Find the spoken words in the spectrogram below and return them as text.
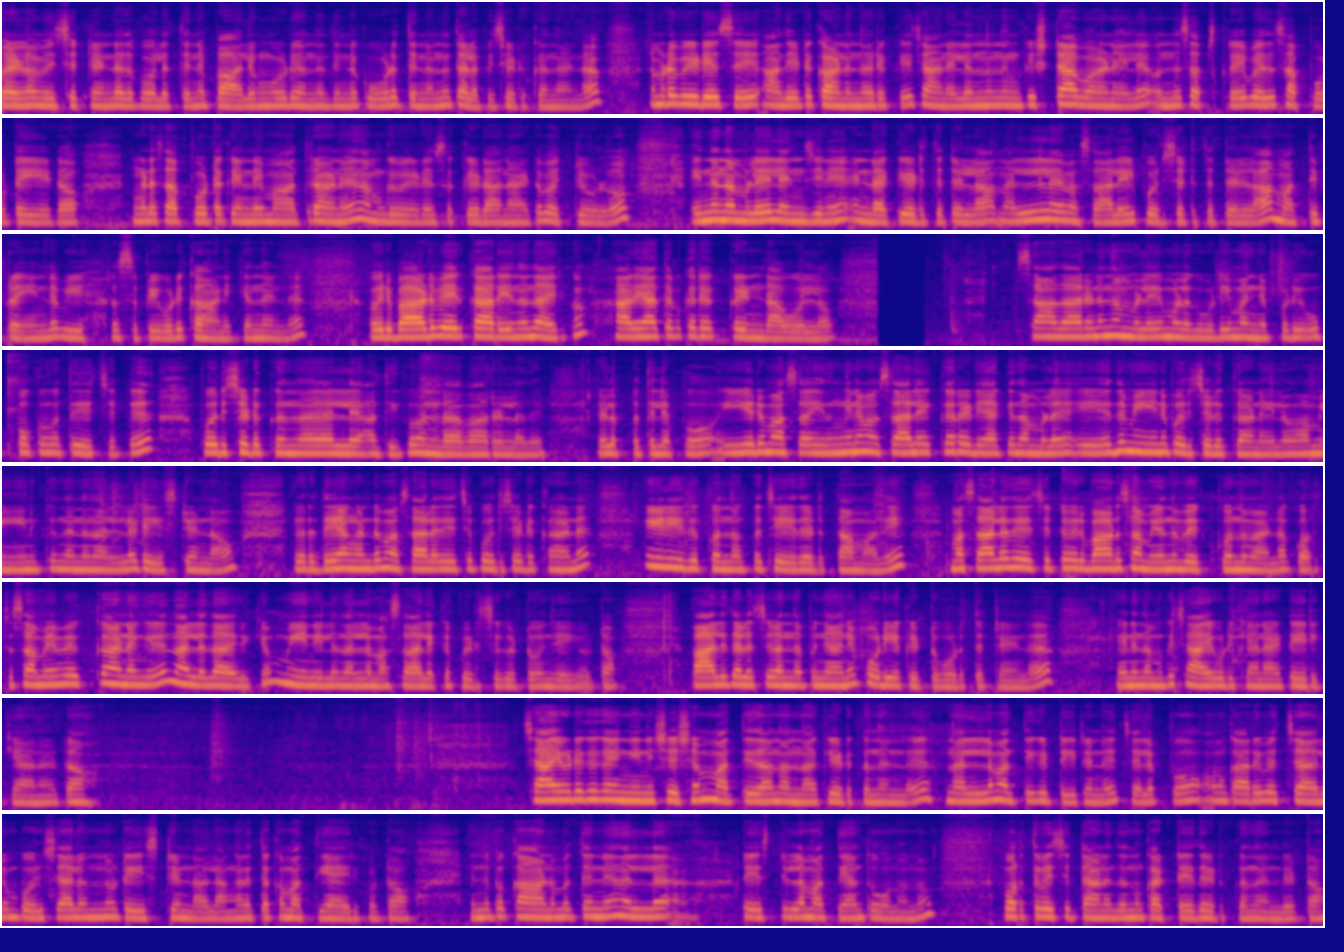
വെള്ളം വെച്ചിട്ടുണ്ട്. അതുപോലെ തന്നെ പാലും കൂടി ഒന്ന് ഇതിന്റെ കൂടെ തന്നെ ഒന്ന് തിളപ്പിച്ചെടുക്കുന്നുണ്ട്. നമ്മുടെ വീഡിയോസ് ആദ്യമായിട്ട് കാണുന്നവരൊക്കെ ചാനലൊന്ന് നിങ്ങൾക്ക് ഇഷ്ടമാവുകയാണെങ്കിൽ ഒന്ന് സബ്സ്ക്രൈബ് ചെയ്ത് സപ്പോർട്ട് ചെയ്യട്ടോ. നിങ്ങളുടെ സപ്പോർട്ടൊക്കെ ഉണ്ടെങ്കിൽ മാത്രമാണ് നമുക്ക് വീഡിയോസൊക്കെ ഇടാനായിട്ട് പറ്റുള്ളൂ. ഇന്ന് നമ്മൾ ലഞ്ചിന് ഉണ്ടാക്കിയെടുത്തിട്ടുള്ള നല്ല മസാലയിൽ പൊരിച്ചെടുത്തിട്ടുള്ള മത്തി ഫ്രൈന്റെ റെസിപ്പി കൂടി കാണിക്കുന്നുണ്ട്. ഒരുപാട് പേർക്ക് അറിയുന്നതായിരിക്കും. അറിയാത്തവർക്കൊക്കെ ഉണ്ടാവുമല്ലോ. സാധാരണ നമ്മൾ മുളക് പൊടി മഞ്ഞൾപ്പൊടി ഉപ്പൊക്കെ തേച്ചിട്ട് പൊരിച്ചെടുക്കുന്നതല്ലേ അധികം ഉണ്ടാവാറുള്ളത്. എളുപ്പത്തിൽ. അപ്പോൾ ഈ ഒരു മസാല ഇങ്ങനെ മസാലയൊക്കെ റെഡിയാക്കി നമ്മൾ ഏത് മീൻ പൊരിച്ചെടുക്കുകയാണെങ്കിലും ആ മീനിക്ക് തന്നെ നല്ല ടേസ്റ്റ് ഉണ്ടാവും. വെറുതെ അങ്ങോട്ട് മസാല തേച്ച് പൊരിച്ചെടുക്കാണ്ട് ഈ രീതിക്കൊന്നൊക്കെ ചെയ്തെടുത്താൽ മതി. മസാല തേച്ചിട്ട് ഒരുപാട് സമയമൊന്നും വെക്കുകയൊന്നും വേണ്ട. കുറച്ച് സമയം വെക്കുകയാണെങ്കിൽ നല്ലതായിരിക്കും. മീനിൽ നല്ല മസാലയൊക്കെ പിടിച്ച് കിട്ടുകയും ചെയ്യും കേട്ടോ. പാൽ തിളച്ച് വന്നപ്പോൾ ഞാൻ പൊടിയൊക്കെ ഇട്ട് കൊടുത്തിട്ടുണ്ട്. ഇനി നമുക്ക് ചായ കുടിക്കാനായിട്ട് ഇരിക്കുകയാണ് കേട്ടോ. ചായ ഒക്കെ കഴിഞ്ഞതിന് ശേഷം മത്തി ഇതാ നന്നാക്കി എടുക്കുന്നുണ്ട്. നല്ല മത്തി കിട്ടിയിട്ടുണ്ട്. ചിലപ്പോൾ കറി വെച്ചാലും പൊരിച്ചാലും ഒന്നും ടേസ്റ്റ് ഉണ്ടാവില്ല. അങ്ങനത്തെ ഒക്കെ മത്തി ആയിരിക്കും കേട്ടോ എന്നിപ്പോൾ കാണുമ്പോൾ തന്നെ നല്ല ടേസ്റ്റുള്ള മത്തിയാന്ന് തോന്നുന്നു. പുറത്ത് വെച്ചിട്ടാണ് ഇതൊന്ന് കട്ട് ചെയ്ത് എടുക്കുന്നുണ്ട് കേട്ടോ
